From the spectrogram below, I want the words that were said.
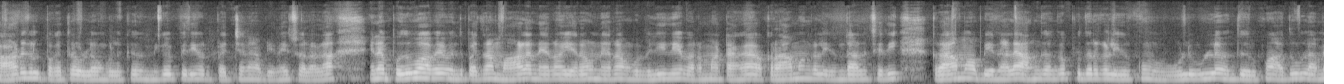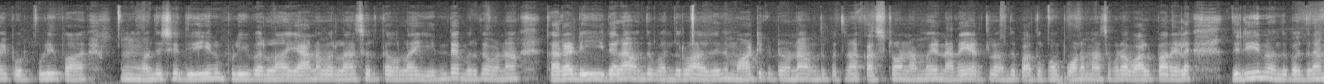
காடுகள் பக்கத்தில் உள்ளவங்களுக்கு மிகப்பெரிய ஒரு பிரச்சனை அப்படின்னே சொல்லலாம். ஏன்னா பொதுவாகவே வந்து பார்த்தீங்கன்னா மாலை நேரம் இரவு நேரம் அவங்க வெளியிலே வரமாட்டாங்க. கிராமங்கள் இருந்தாலும் சரி கிராமம் அப்படின்னாலே அங்கங்கே புதர்கள் இருக்கும் உள்ள உள்ளே வந்து இருக்கும். அதுவும் இல்லாமல் இப்போ ஒரு புலி பா வந்துச்சு திடீர்னு புலி வரலாம் யானை வரலாம் சிறுத்தை வரலாம் எந்த மிருகம் வேணால் கரடி இதெல்லாம் வந்து வந்துடும் அதுலேருந்து மாட்டிக்கிட்டோன்னா வந்து பார்த்தீங்கன்னா கஷ்டம். நம்ம நிறைய இடத்துல வந்து பார்த்துருக்கோம். போன மாதம் கூட வால்பாறையில் திடீர்னு வந்து பார்த்தீங்கன்னா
